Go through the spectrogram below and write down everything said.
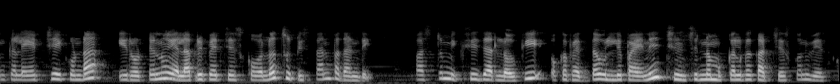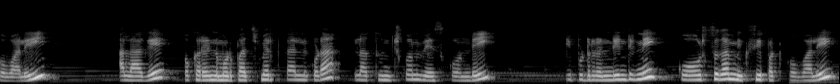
ఇంకా లేట్ చేయకుండా ఈ రొట్టెను ఎలా ప్రిపేర్ చేసుకోవాలో చూపిస్తాను పదండి. ఫస్ట్ మిక్సీ జార్లోకి ఒక పెద్ద ఉల్లిపాయని చిన్న చిన్న ముక్కలుగా కట్ చేసుకొని వేసుకోవాలి. అలాగే ఒక రెండు మూడు పచ్చిమిరపకాయలని కూడా ఇలా తుంచుకొని వేసుకోండి. ఇప్పుడు రెండింటిని కోర్సుగా మిక్సీ పట్టుకోవాలి.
